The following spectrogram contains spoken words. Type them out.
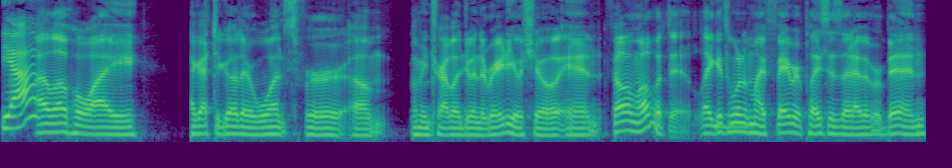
Yeah. I love Hawaii. I got to go there once for, um, I mean, traveling doing the radio show and fell in love with it. Like, it's one of my favorite places that I've ever been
